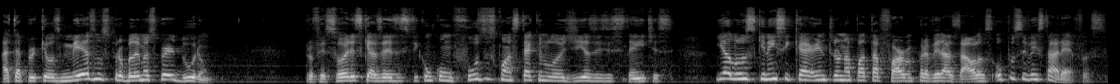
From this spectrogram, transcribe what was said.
até porque os mesmos problemas perduram. Professores que às vezes ficam confusos com as tecnologias existentes e alunos que nem sequer entram na plataforma para ver as aulas ou possíveis tarefas.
